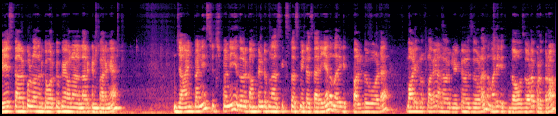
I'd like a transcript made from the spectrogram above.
பேஸ் கலருக்கும் உள்ள வந்திருக்க ஒர்க்குக்கும் எவ்வளோ நல்லா இருக்குன்னு பாருங்க. ஜாயின் பண்ணி ஸ்டிச் பண்ணி இது ஒரு கம்ஃபர்டபுளாக சிக்ஸ் ப்ளஸ் மீட்டர் சாரியை இந்த மாதிரி வித் பல்லுவோட பாடிக்குள்ள ஃபுல்லாகவே நல்ல ஒரு கிளிட்டர்ஸோட இந்த மாதிரி வித் பிளவுஸோட கொடுக்குறோம்.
